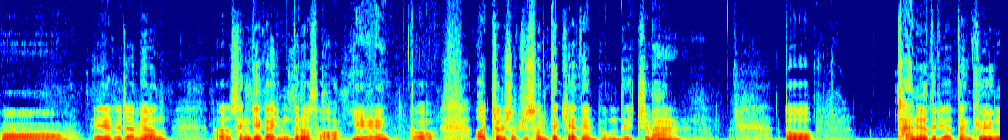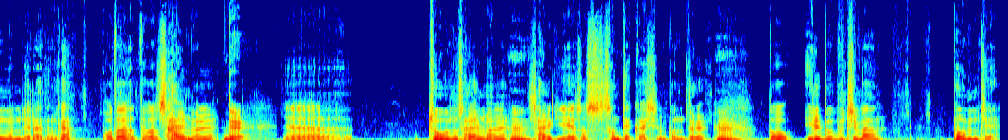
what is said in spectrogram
어, 예를 들자면 어, 생계가 힘들어서 예. 또 어쩔 수 없이 선택해야 되는 부분도 있지만 음. 또 자녀들이 어떤 교육 문제라든가 보다 더 삶을 네. 어, 좋은 삶을 음. 살기 위해서 선택하신 분들 음. 또 일부지만 범죄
